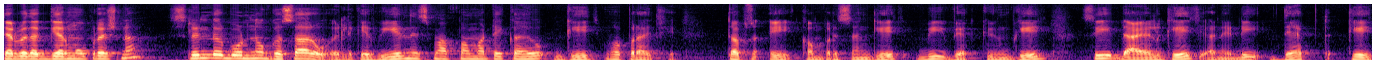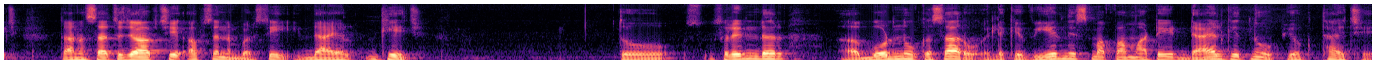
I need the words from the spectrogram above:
ત્યારબાદ અગિયારમો પ્રશ્ન, સિલિન્ડર બોર્ડનો ઘસારો એટલે કે વીએનએસ માપવા માટે કયો ગેજ વપરાય છે? તો option A compression gauge B vacuum gauge C dial gauge અને ડી ડેપ્થ ગેજ. તો આનો સાચો જવાબ છે option number C dial gauge. તો સિલિન્ડર બોર્ડનો ઘસારો એટલે કે વીએનએસ માપવા માટે ડાયલ ગેજનો ઉપયોગ થાય છે.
